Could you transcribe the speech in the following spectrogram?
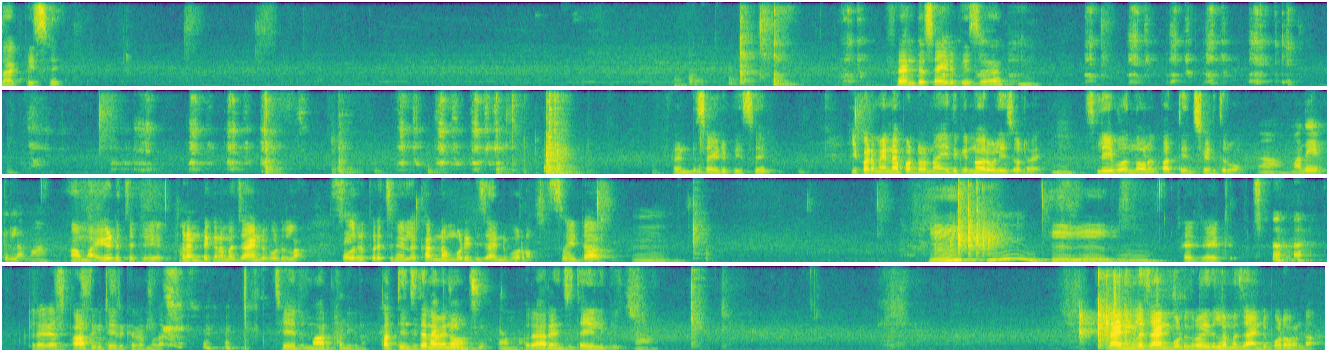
Back piece front side piece front side piece இப்போ நம்ம என்ன பண்ணுறோம்னா இதுக்கு இன்னொரு வழி சொல்கிறேன் ஸ்லீவ் வந்து உனக்கு பத்து இன்ச் எடுத்துருவோம். மத எடுத்துக்கலாமா? ஆமாம் எடுத்துட்டு ஃப்ரண்ட்டுக்கு நம்ம ஜாயிண்ட் போட்டுக்கலாம். சரி. ஒரு பிரச்சனை இல்லை கண்ணை மூடிட்டு ஜாயிண்ட் போடுறோம். ரைட்டா ம். ம்? ரைட் ரைட்டு பிரகாஷ் பார்த்துக்கிட்டே இருக்க நம்மள சரி மார்க் பண்ணிக்கிறோம். பத்து இன்ச்சு தானே வேணும்? ஒரு அரை இன்ச்சு தையலுக்கு. லைனிங்கில் ஜாயின் போட்டுக்கிறோம். இதில் நம்ம ஜாயிண்ட் போட வேண்டாம்.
